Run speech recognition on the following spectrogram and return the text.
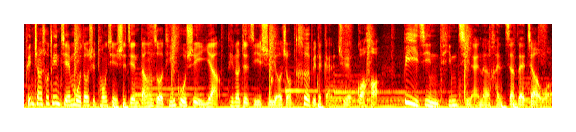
平常收听节目都是通勤时间当做听故事一样，听到这集时有种特别的感觉。括号，毕竟听起来呢很像在叫我。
